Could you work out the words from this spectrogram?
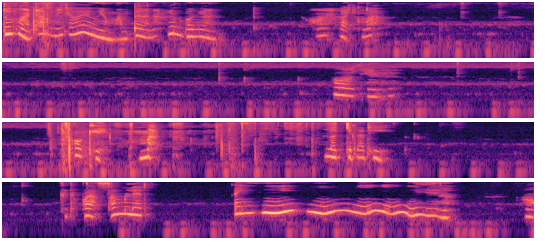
ดูเหมือนทางนี้จะไม่มีมอนเตอร์นะขึ้นบนกันอ๋อหลักจังวะโอเคโอเค มาเหลือเจ็ดนาที ก็จะผ่าสำเร็จไอ้นี้เอา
